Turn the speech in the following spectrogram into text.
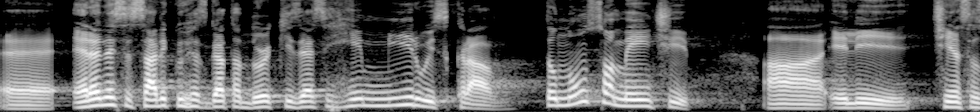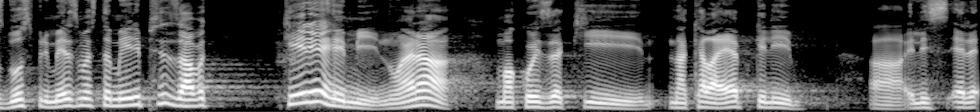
é, era necessário que o resgatador quisesse remir o escravo. Então, não somente ah, ele tinha essas duas primeiras, mas também ele precisava querer remir, não era uma coisa que naquela época ele, ah, eles era,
